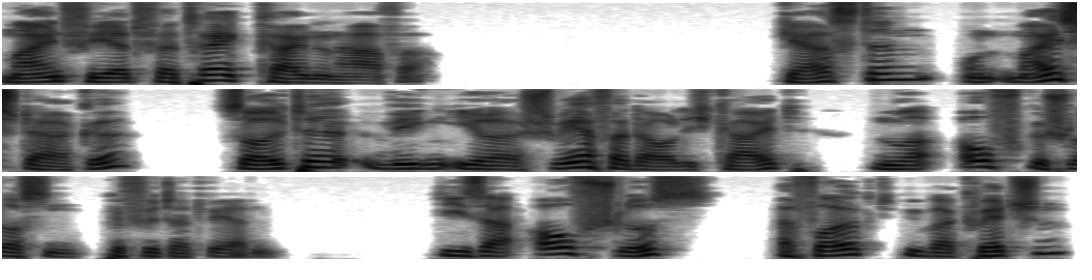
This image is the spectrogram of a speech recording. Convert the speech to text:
mein Pferd verträgt keinen Hafer. Gersten- und Maisstärke sollte wegen ihrer Schwerverdaulichkeit nur aufgeschlossen gefüttert werden. Dieser Aufschluss erfolgt über Quetschen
